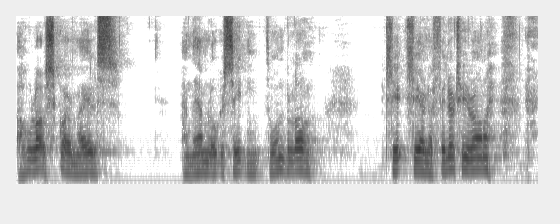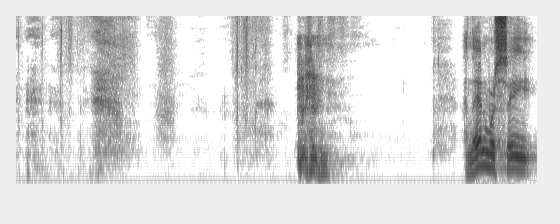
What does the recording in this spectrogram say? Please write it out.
a whole lot of square miles and them locusts eating one below, clearing a fill or two on it? and then we see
